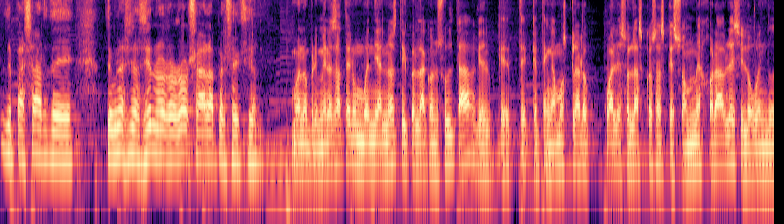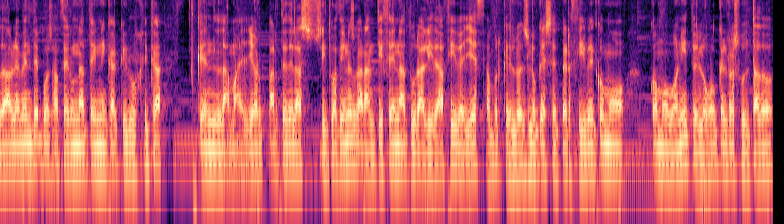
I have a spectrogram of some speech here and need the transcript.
de pasar de, de una situación horrorosa a la perfección? Bueno, primero es hacer un buen diagnóstico en la consulta, que, que te- que tengamos claro cuáles son las cosas que son mejorables y luego indudablemente pues hacer una técnica quirúrgica que en la mayor parte de las situaciones garantice naturalidad y belleza, porque es lo que se percibe como, como bonito y luego que el resultado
